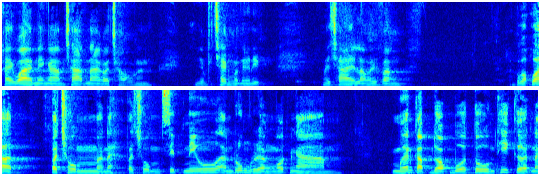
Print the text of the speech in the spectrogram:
ใครไหว้ไม่งามชาติหน้าก็เฉากันอย่าไปแช่งคนอื่นอีก ไม่ใช่เล่าให้ฟังก็บอกว่า ประชุมอะนะประชุมสิบนิ้วอันรุ่งเรืองงดงาม เหมือนกับดอกบัวตูมที่เกิดใน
